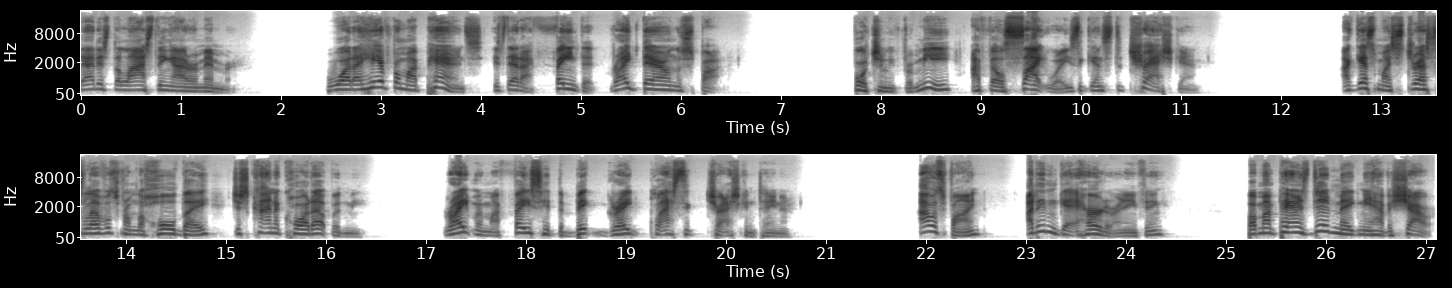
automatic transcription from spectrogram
That is the last thing I remember. What I hear from my parents is that I fainted right there on the spot. Fortunately for me, I fell sideways against the trash can. I guess my stress levels from the whole day just kind of caught up with me, right when my face hit the big, great plastic trash container. I was fine. I didn't get hurt or anything. But my parents did make me have a shower.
